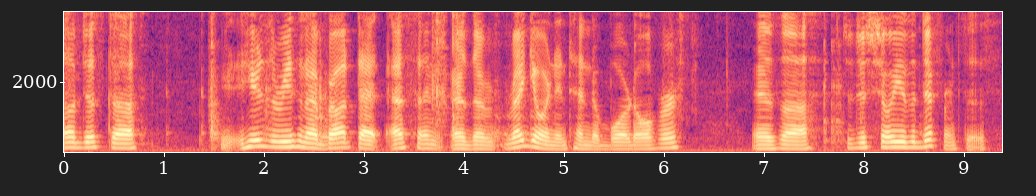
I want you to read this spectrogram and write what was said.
Now just uh here's the reason I brought that SN or the regular Nintendo board over is uh to just show you the differences.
